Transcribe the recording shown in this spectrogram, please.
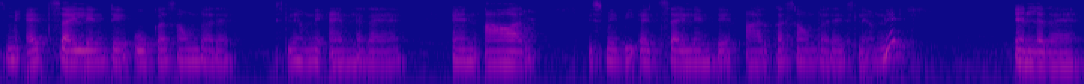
इसमें एच साइलेंट है ओ का साउंड आ रहा है, इसलिए हमने एन लगाया है। एन आर इसमें भी एच साइलेंट है आर का साउंड आ रहा है, इसलिए हमने एन लगाया है।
